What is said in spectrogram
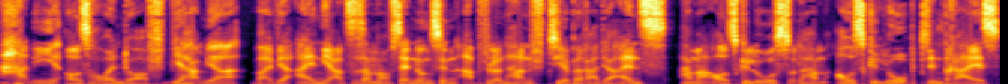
Hanni aus Reundorf. Wir haben ja, weil wir ein Jahr zusammen auf Sendung sind, Apfel und Hanf hier bei Radio 1, haben wir ausgelost oder haben ausgelobt den Preis.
